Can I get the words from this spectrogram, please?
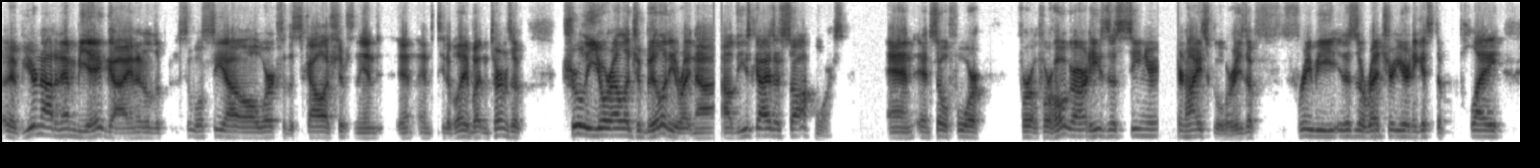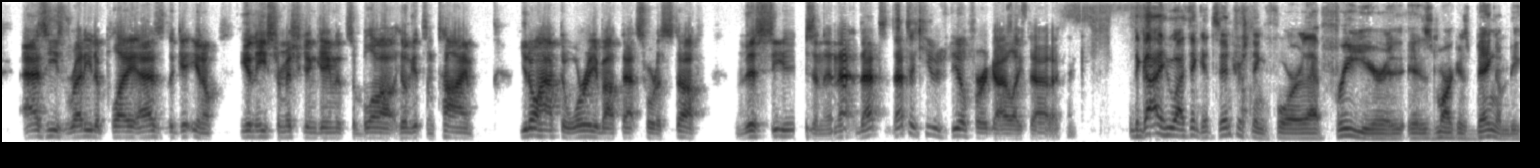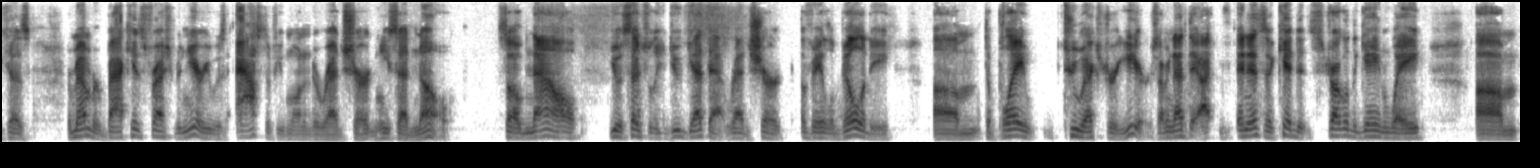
if you're not an NBA guy, and it'll we'll see how it all works with the scholarships and the NCAA. But in terms of truly your eligibility right now, these guys are sophomores, and and so for for for Hoggard, he's a senior in high school, or he's a freebie. This is a redshirt year, and he gets to play as he's ready to play, as the you know you get an Eastern Michigan game that's a blowout, he'll get some time. You don't have to worry about that sort of stuff this season, and that that's that's a huge deal for a guy like that. I think the guy who I think it's interesting for that free year is, Marcus Bingham because remember back his freshman year, he was asked if he wanted a red shirt, and he said no. So now you essentially do get that red shirt availability um, to play two extra years. I mean, that I, and it's a kid that struggled to gain weight. Um,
